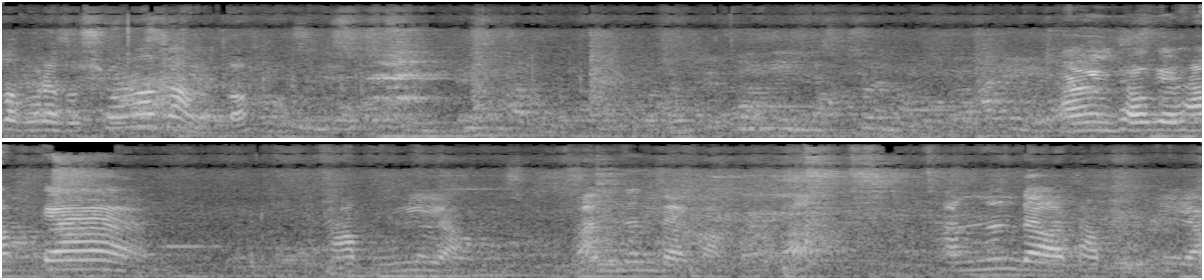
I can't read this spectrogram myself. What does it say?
밖에보다 그래도 시원하지 않을까? 아니 저기 밖에 다 물이야. 앉는 데가. 앉는 데가 다 물이야.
